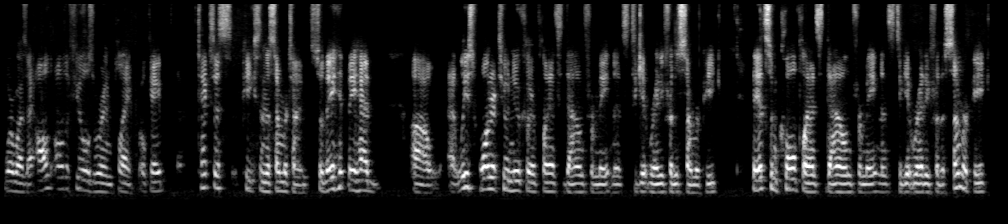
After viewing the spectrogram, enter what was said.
where was I? All all the fuels were in play. Okay, Texas peaks in the summertime, so they they had uh, at least one or two nuclear plants down for maintenance to get ready for the summer peak. They had some coal plants down for maintenance to get ready for the summer peak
